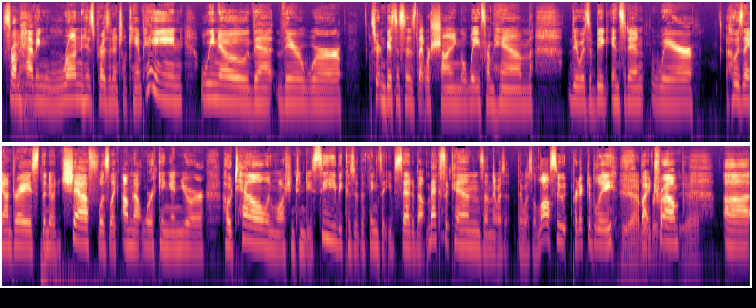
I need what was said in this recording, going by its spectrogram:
from hmm. having run his presidential campaign, we know that there were certain businesses that were shying away from him. There was a big incident where Jose Andres, the noted chef, was like, I'm not working in your hotel in Washington, D.C. because of the things that you've said about Mexicans. And there was a, there was a lawsuit, predictably, Yeah, by Trump. yeah. Uh,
